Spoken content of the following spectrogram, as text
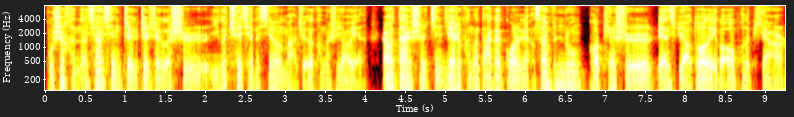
不是很能相信这个这这个是一个确切的新闻吧，觉得可能是谣言。然后但是紧接着可能大概过了两三分钟，和平时联系比较多的一个 OPPO 的 PR。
